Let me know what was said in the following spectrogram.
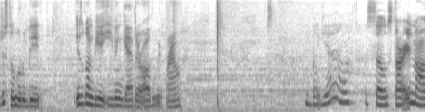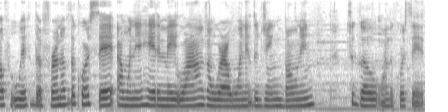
just a little bit. It's going to be an even gather all the way around. But yeah. So starting off with the front of the corset, I went ahead and made lines on where I wanted the jean boning to go on the corset.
